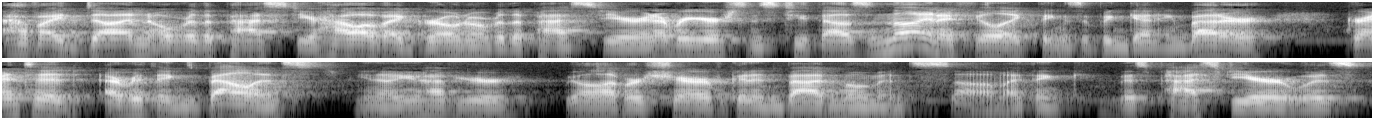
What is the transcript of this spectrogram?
have I done over the past year? How have I grown over the past year? And every year since 2009, I feel like things have been getting better. Granted, everything's balanced. You know, you have your, we all have our share of good and bad moments. Um, I think this past year was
